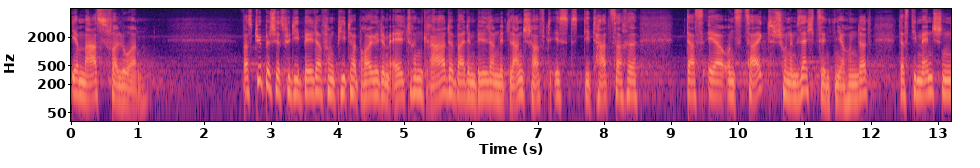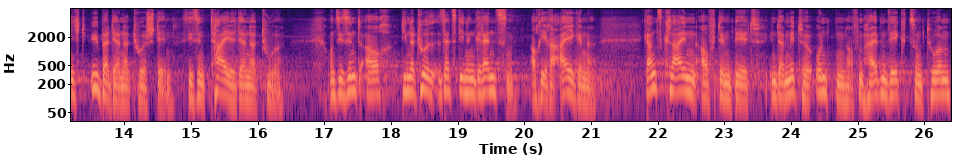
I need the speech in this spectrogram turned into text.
ihr Maß verloren. Was typisch ist für die Bilder von Peter Bruegel dem Älteren, gerade bei den Bildern mit Landschaft, ist die Tatsache, dass er uns zeigt, schon im 16. Jahrhundert, dass die Menschen nicht über der Natur stehen. Sie sind Teil der Natur. Und sie sind auch, die Natur setzt ihnen Grenzen, auch ihre eigene. Ganz klein auf dem Bild, in der Mitte, unten, auf dem halben Weg zum Turm,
